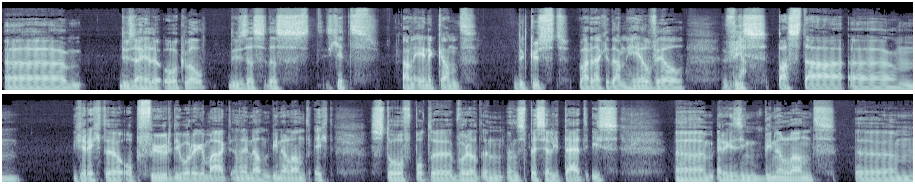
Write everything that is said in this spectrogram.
Ehm, dus dat heb je ook wel. Dus dat is, dat is, je hebt aan de ene kant de kust, waar dat je dan heel veel vis, pasta, ehm, gerechten op vuur die worden gemaakt. En in dan binnenland echt stoofpotten, bijvoorbeeld een, een specialiteit is. ehm, ergens in het binnenland, ehm,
